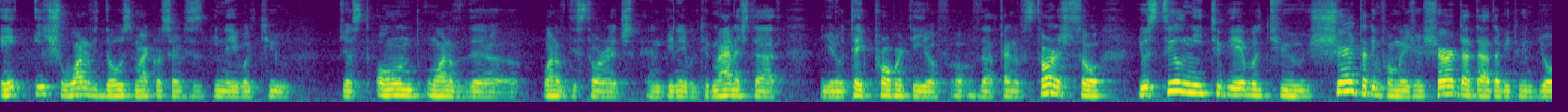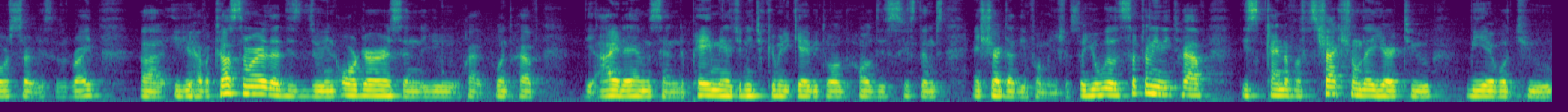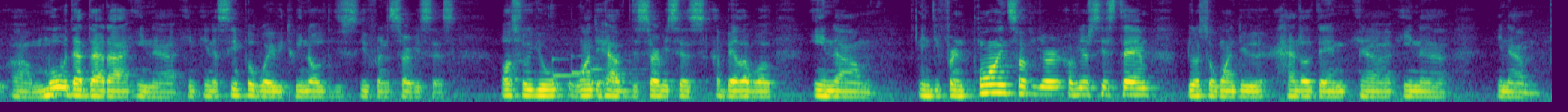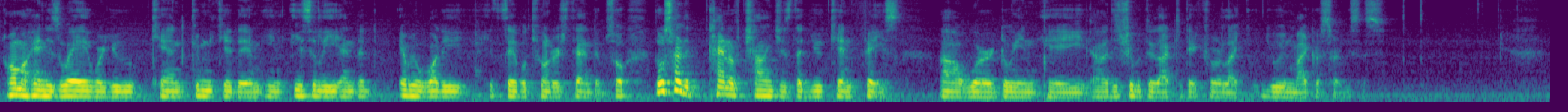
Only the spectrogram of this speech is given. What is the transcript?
a, each one of those microservices being able to just own one of the one of the storage and being able to manage that you know take property of, of that kind of storage. So you still need to be able to share that information share that data between your services right? Uh, if you have a customer that is doing orders and you have, want to have the items and the payments you need to communicate with all, all these systems and share that information. So you will certainly need to have this kind of abstraction layer to be able to um, move that data in a, in, in, a simple way between all these different services. Also, you want to have the services available in um, in different points of your of your system. You also want to handle them uh, in a in a homogeneous way where you can communicate them easily and everybody is able to understand them. So those are the kind of challenges that you can face uh, doing a, a, distributed architecture like doing microservices.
